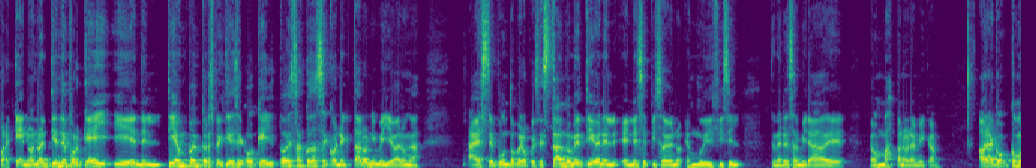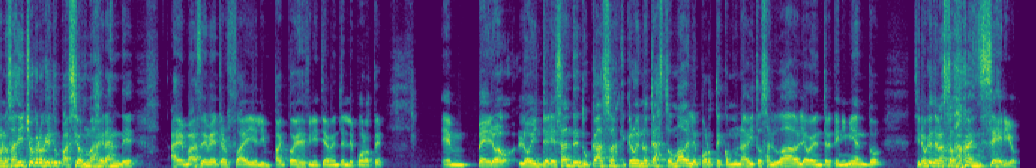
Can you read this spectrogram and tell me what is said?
¿por qué? No, no entiende por qué y, en el tiempo, en perspectiva, dice, ok, todas esas cosas se conectaron y me llevaron a, a este punto, pero pues estando metido en, el, en ese episodio es muy difícil tener esa mirada de, más panorámica. Ahora, como nos has dicho, creo que tu pasión más grande además de Betterfly, el impacto es definitivamente el deporte. Em, pero lo interesante en tu caso es que creo que no te has tomado el deporte como un hábito saludable o de entretenimiento, sino que te lo has tomado en serio,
